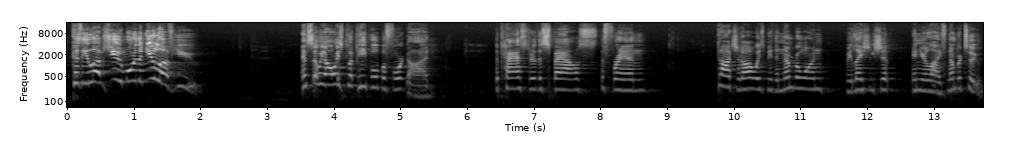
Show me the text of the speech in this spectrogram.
because He loves you more than you love you. And so we always put people before God the pastor, the spouse, the friend. God should always be the number one relationship in your life. Number two,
